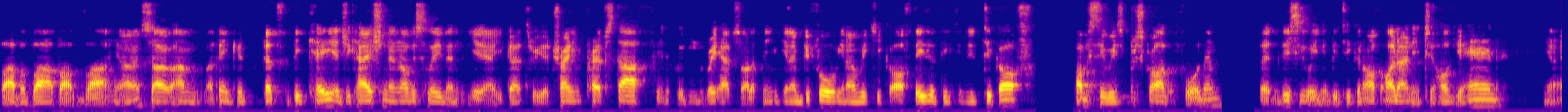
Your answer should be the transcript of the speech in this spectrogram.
blah, blah, blah, blah, blah, you know. So, um, I think that's the big key, education. And obviously then, you know, you go through your training prep stuff within the rehab side of things, you know, before, you know, we kick off, these are things you need to tick off. Obviously we prescribe it for them but this is where you need to be ticking off. I don't need to hold your hand. You know,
